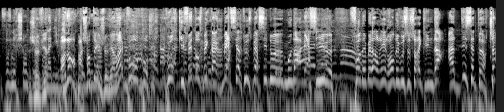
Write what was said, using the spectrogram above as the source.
Il faut venir chanter. Je viens. Pour Oh non, pas chanter, Mouna. je viendrai pour, pour, pour kiffer ton spectacle. Mouna. Merci à tous, merci de Mona, merci. euh, Faux des. Rendez-vous ce soir avec Linda à 17h. Ciao.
